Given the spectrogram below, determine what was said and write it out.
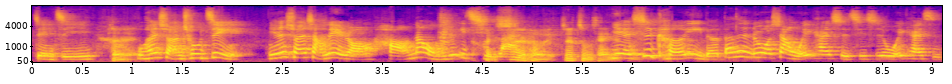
剪辑，对我很喜欢出镜，你很喜欢想内容，好，那我们就一起来，适合就组成也是可以的。但是如果像我一开始，其实我一开始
